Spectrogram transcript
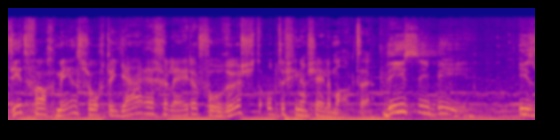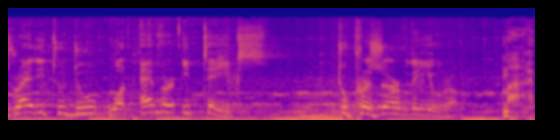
Dit fragment zorgde jaren geleden voor rust op de financiële markten. The ECB is ready to do whatever it takes to preserve the euro. Maar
